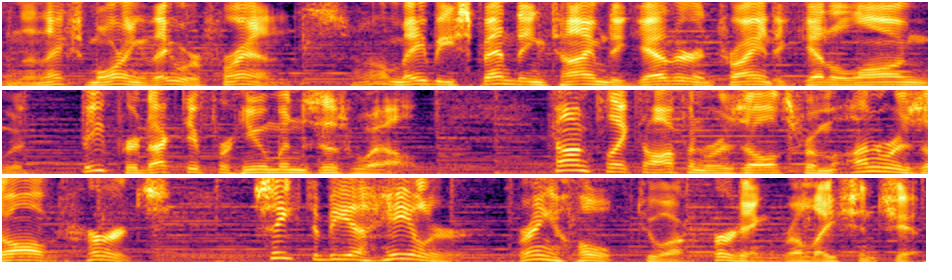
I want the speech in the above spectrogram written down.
and the next morning they were friends. Well, maybe spending time together and trying to get along would be productive for humans as well. Conflict often results from unresolved hurts. Seek to be a healer, bring hope to a hurting relationship.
